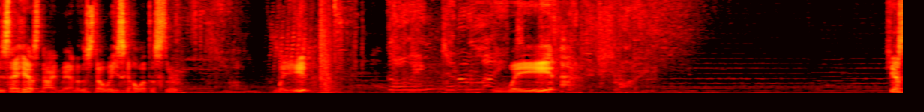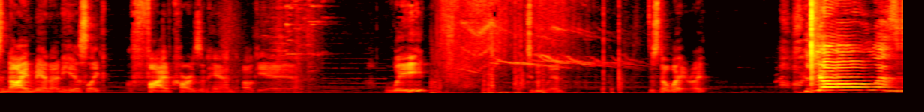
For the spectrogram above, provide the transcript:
he has 9 mana. There's no way he's gonna let this through. Wait. Wait. He has 9 mana and he has like 5 cards in hand. Okay. Wait. Do we win? There's no way, right? Yo, let's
